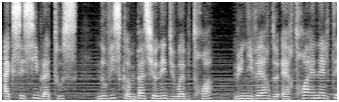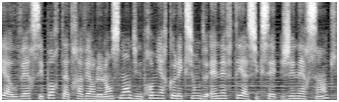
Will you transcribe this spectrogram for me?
Accessible à tous, novices comme passionnés du Web 3, l'univers de R3 NLT a ouvert ses portes à travers le lancement d'une première collection de NFT à succès Gener 5,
